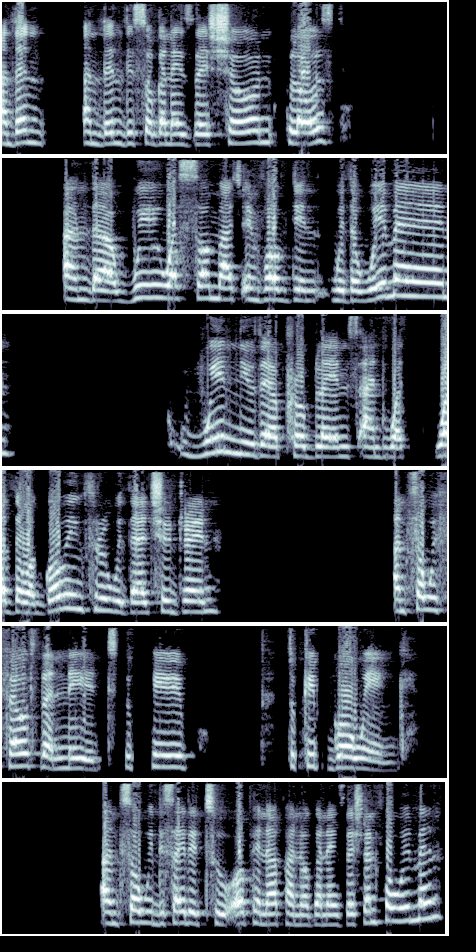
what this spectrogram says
and then and then this organization closed. And uh, we were so much involved in with the women. We knew their problems and what what they were going through with their children. And so we felt the need to keep to keep going and so we decided to open up an organization for women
